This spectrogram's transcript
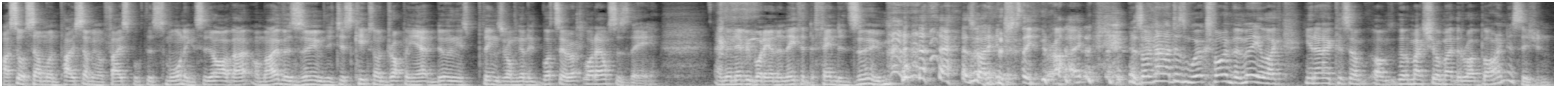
I saw someone post something on Facebook this morning and said, "Oh, I'm over Zoom. It just keeps on dropping out and doing these things. Where I'm going to what's there? What else is there?" And then everybody underneath it defended Zoom. That's quite interesting, right? It's like, no, it doesn't work fine for me. Like, you know, because I've, I've got to make sure I make the right buying decision.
